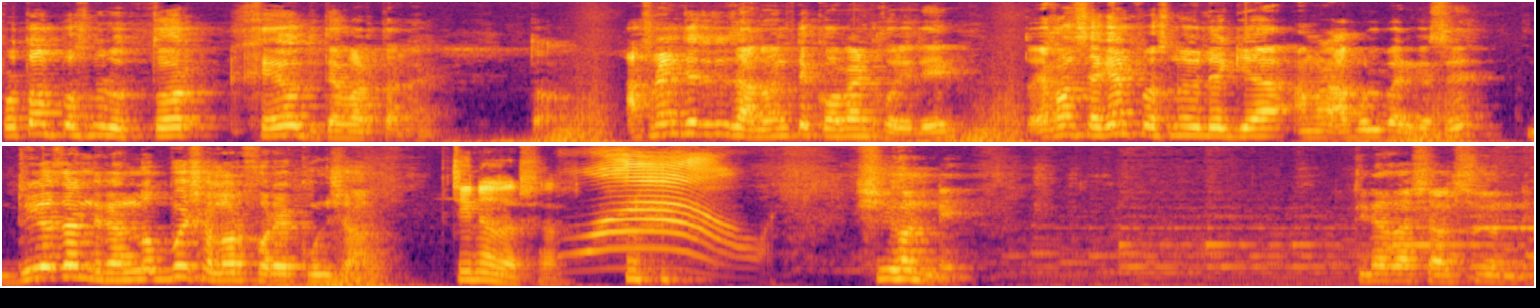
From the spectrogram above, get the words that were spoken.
প্রথম প্রশ্নের উত্তর সেও দিতে পারতা না তো আপনারা যদি জানেন তে কমেন্ট করে দিন। তো এখন সেকেন্ড প্রশ্ন হইলে গিয়া আমার আবুল ভাইয়ের কাছে দুই হাজার নিরানব্বই সালের পরে কোন সাল? তিন হাজার সাল। শিহর নে তিন হাজার সাল শিহন নে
